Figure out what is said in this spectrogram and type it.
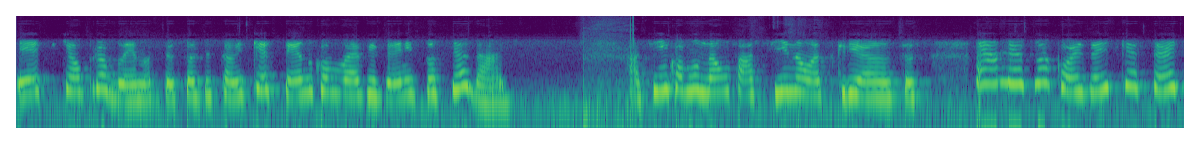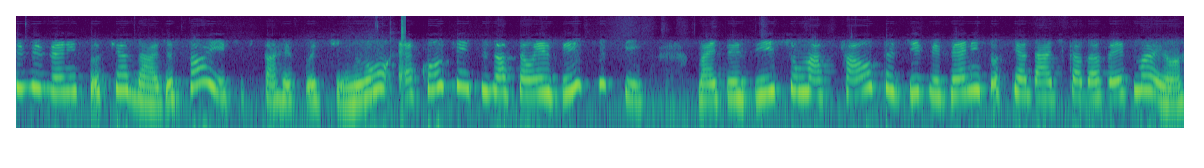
Esse que é o problema, as pessoas estão esquecendo como é viver em sociedade. Assim como não vacinam as crianças, é a mesma coisa, é esquecer de viver em sociedade. É só isso que está refletindo. Não, é conscientização, existe sim, mas existe uma falta de viver em sociedade cada vez maior.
